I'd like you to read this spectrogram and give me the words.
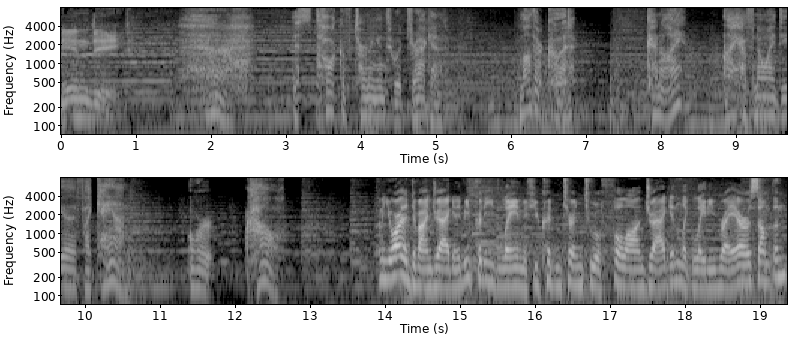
Indeed. this talk of turning into a dragon. Mother could. Can I? I have no idea if I can. Or how. I mean, you are the Divine Dragon. It'd be pretty lame if you couldn't turn into a full-on dragon, like Lady Rhea or something.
